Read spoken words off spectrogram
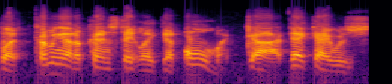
But coming out of Penn State like that, oh my God, that guy was.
